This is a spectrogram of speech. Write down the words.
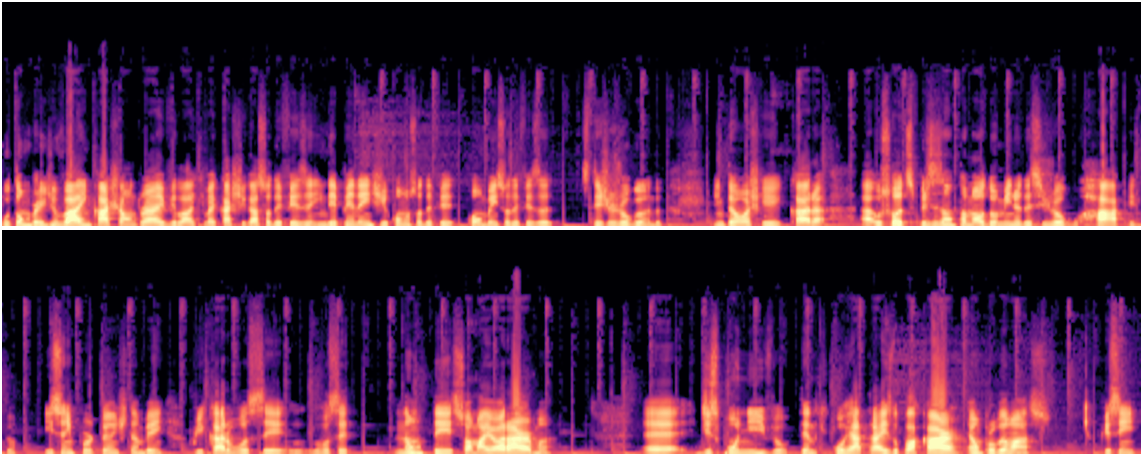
o Tom Brady vai encaixar um drive lá que vai castigar sua defesa, independente de como, sua defe como bem sua defesa esteja jogando. Então, eu acho que, cara, ah, os Colts precisam tomar o domínio desse jogo rápido. Isso é importante também, porque, cara, você, você não ter sua maior arma é, disponível, tendo que correr atrás do placar, é um problemaço. Porque assim,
